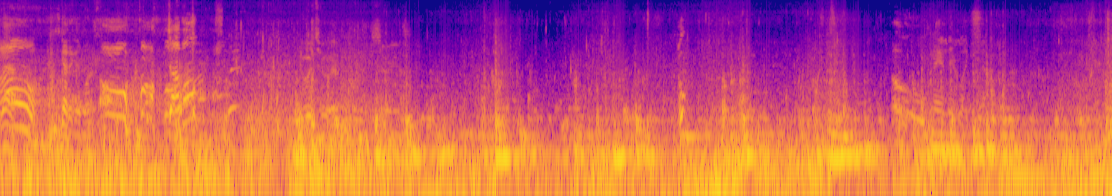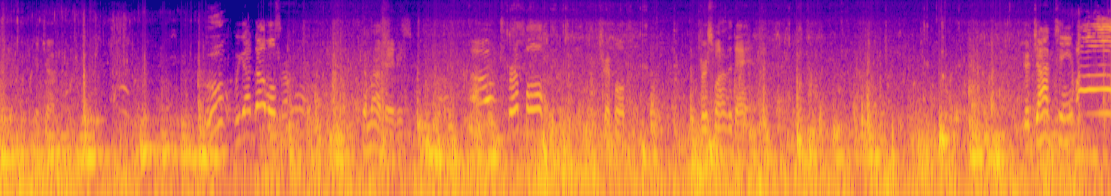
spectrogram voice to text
that. Oh. He's got a good one. Oh! Double? Do it to it. Oh. Oh, man, they were like that. Good job. Ooh, we got doubles. Come on, babies. Oh, triple! Triple. First one of the day. Good job, team. Oh!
